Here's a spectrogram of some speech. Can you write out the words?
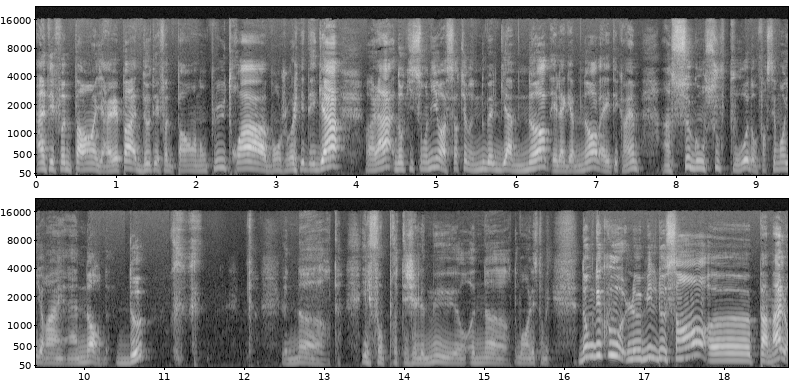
un téléphone par an, il n'y arrivait pas, deux téléphones par an non plus, trois, bonjour les dégâts, voilà. Donc ils sont dit, on va sortir une nouvelle gamme Nord, et la gamme Nord a été quand même un second souffle pour eux, donc forcément il y aura un, un Nord 2 le nord. Il faut protéger le mur au nord. Bon, laisse tomber. Donc du coup, le 1200, euh, pas mal,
